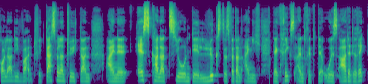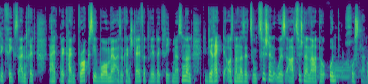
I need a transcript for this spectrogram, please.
holla die Waldfee. Das wäre natürlich dann eine Eskalation Deluxe. Das wäre dann eigentlich der Kriegseintritt der USA, der direkte Kriegseintritt. Da hätten wir kein Proxy-War mehr, also keinen Stellvertreterkrieg mehr, sondern die direkte Auseinandersetzung zwischen den USA, zwischen der NATO und Russland.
